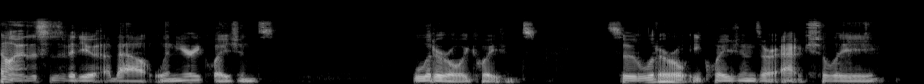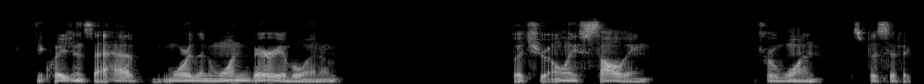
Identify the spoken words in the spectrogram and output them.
Hello, this is a video about linear equations, literal equations. So literal equations are actually equations that have more than one variable in them, but you're only solving for one specific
